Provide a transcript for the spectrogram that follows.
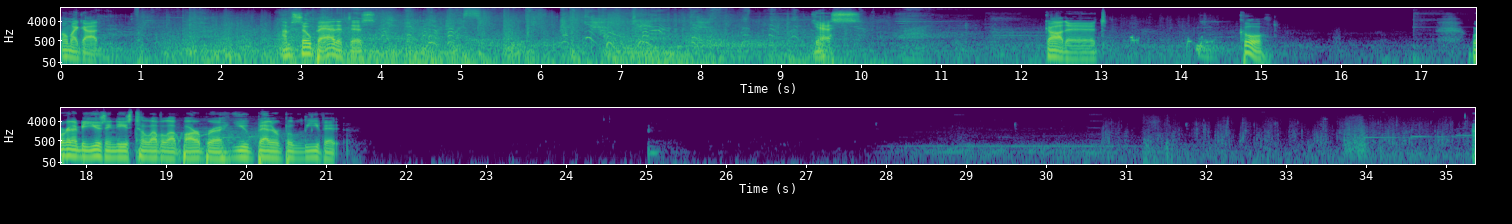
Oh my god. I'm so bad at this. Yes. Got it. Cool. We're going to be using these to level up Barbara. You better believe it.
